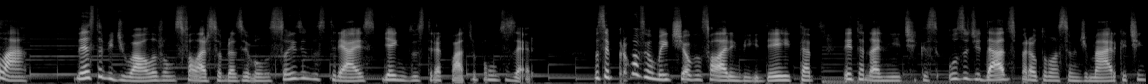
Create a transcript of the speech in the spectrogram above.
Olá! Nesta videoaula vamos falar sobre as revoluções industriais e a indústria 4.0. Você provavelmente já ouviu falar em Big Data, Data Analytics, uso de dados para automação de marketing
